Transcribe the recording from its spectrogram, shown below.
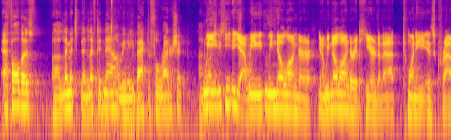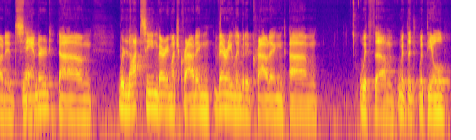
have all those uh, limits been lifted now? I mean, are you back to full ridership? We yeah we we no longer you know we no longer adhere to that 20 is crowded standard. Yeah. Um, we're not seeing very much crowding, very limited crowding. Um, with um, with the with the old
